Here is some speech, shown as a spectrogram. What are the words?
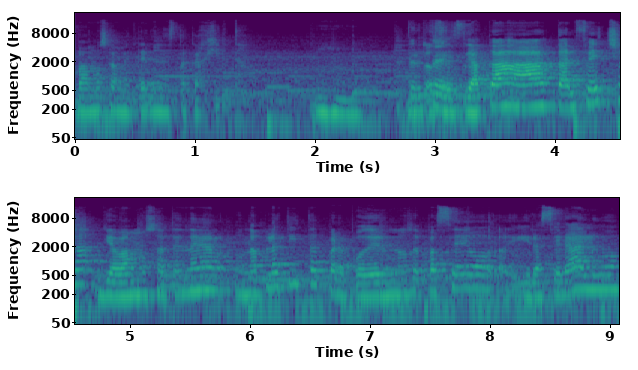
vamos a meter en esta cajita. Entonces, de acá a tal fecha ya vamos a tener una platita para poder irnos de paseo, ir a hacer algo,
